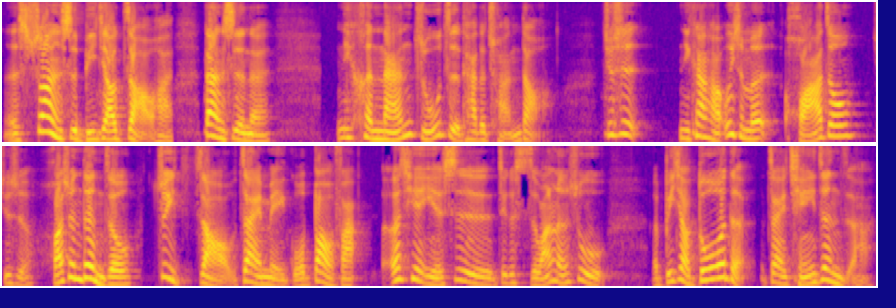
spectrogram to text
呃算是比较早哈，但是呢，你很难阻止他的传导。就是你看哈，为什么华州就是华盛顿州？最早在美国爆发，而且也是这个死亡人数呃比较多的，在前一阵子哈，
